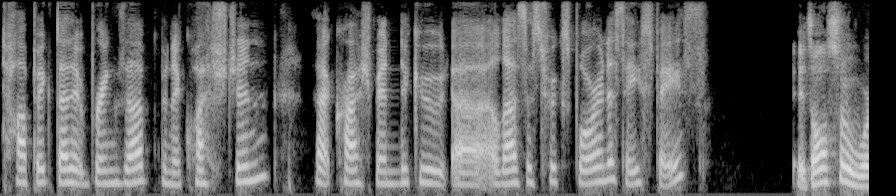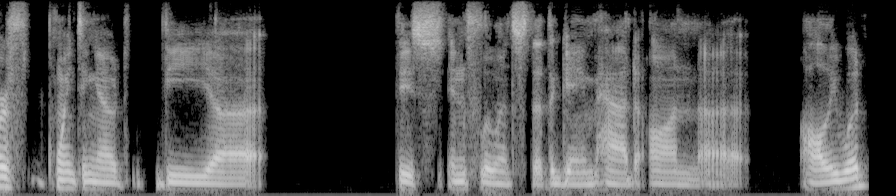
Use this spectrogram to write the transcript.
topic that it brings up and a question that crash bandicoot uh, allows us to explore in a safe space It's also worth pointing out the uh, this influence that the game had on uh, Hollywood.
